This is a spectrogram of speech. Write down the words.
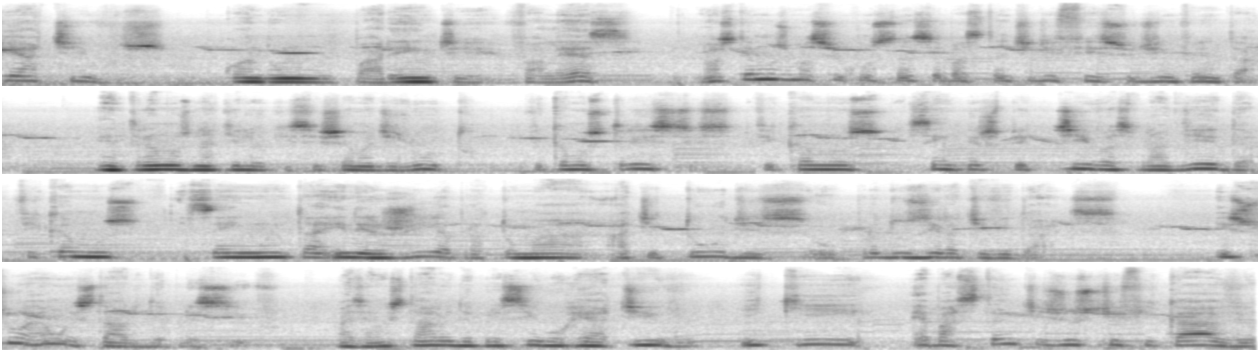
reativos. Quando um parente falece, nós temos uma circunstância bastante difícil de enfrentar entramos naquilo que se chama de luto, ficamos tristes, ficamos sem perspectivas para a vida, ficamos sem muita energia para tomar atitudes ou produzir atividades. Isso é um estado depressivo, mas é um estado depressivo reativo e que é bastante justificável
